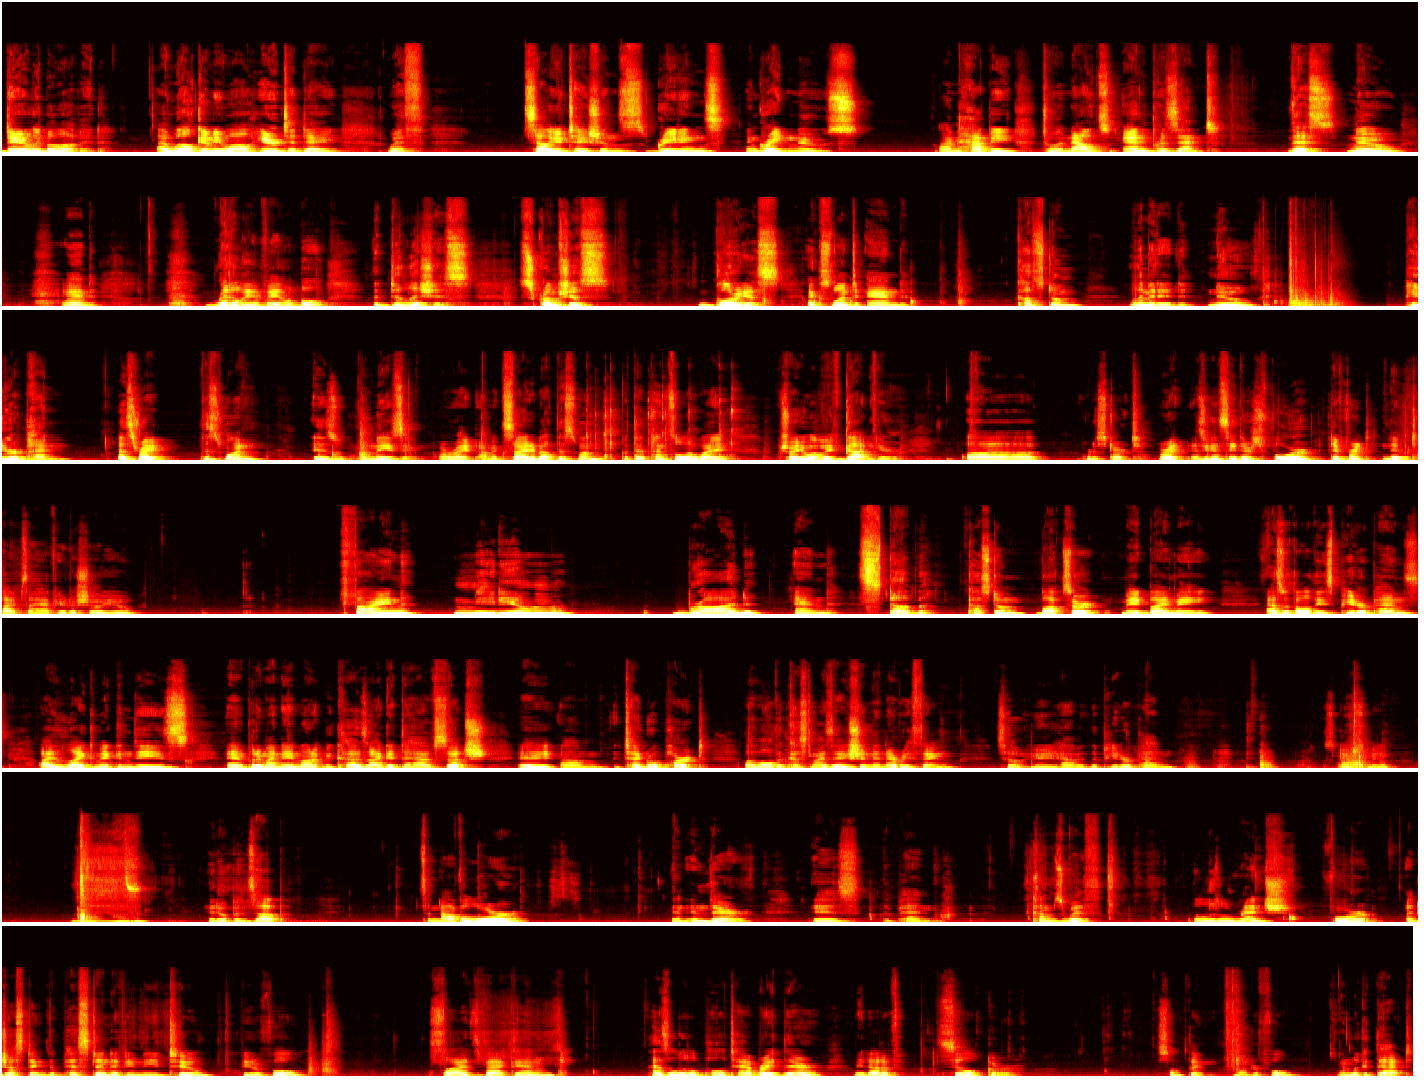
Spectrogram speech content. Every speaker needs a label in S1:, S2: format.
S1: Dearly beloved, I welcome you all here today with salutations, greetings, and great news. I'm happy to announce and present this new and readily available, the delicious, scrumptious, glorious, excellent, and custom limited new Peter Pen. That's right. This one is amazing. All right. I'm excited about this one. Put that pencil away. Show you what we've got here. Uh, where to start? All right. As you can see, there's four different nib types I have here to show you. Fine, medium, broad, and stub. Custom box art made by me. As with all these Peter pens, I like making these and putting my name on it because I get to have such a um, integral part of all the customization and everything. So here you have it, the Peter pen. Excuse me. It opens up. It's a Nahvalur. And in there is the pen. Comes with a little wrench for adjusting the piston if you need to. Beautiful. Slides back in. Has a little pull tab right there, made out of silk or something wonderful. And look at that.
